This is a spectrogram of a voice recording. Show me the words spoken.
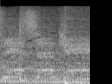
Is this?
